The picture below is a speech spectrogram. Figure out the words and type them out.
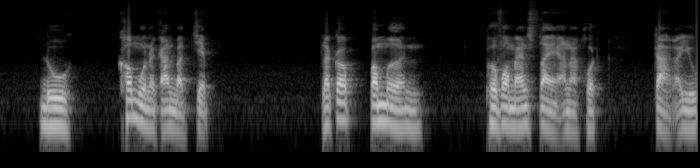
ๆ ดูข้อมูลอาการบาดเจ็บ แล้วก็ประเมิน performance ในอนาคตจากอายุ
